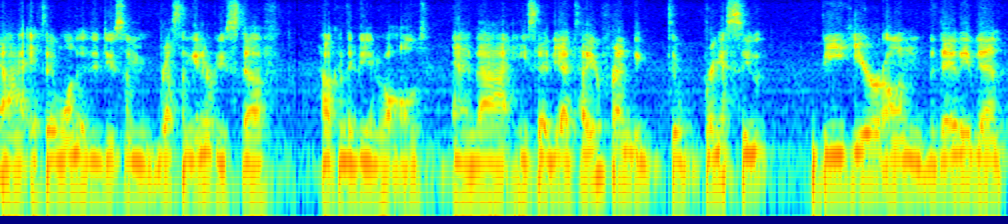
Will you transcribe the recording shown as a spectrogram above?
uh, if they wanted to do some wrestling interview stuff, how can they be involved? And uh, he said, yeah, tell your friend to, to bring a suit, be here on the day of the event,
